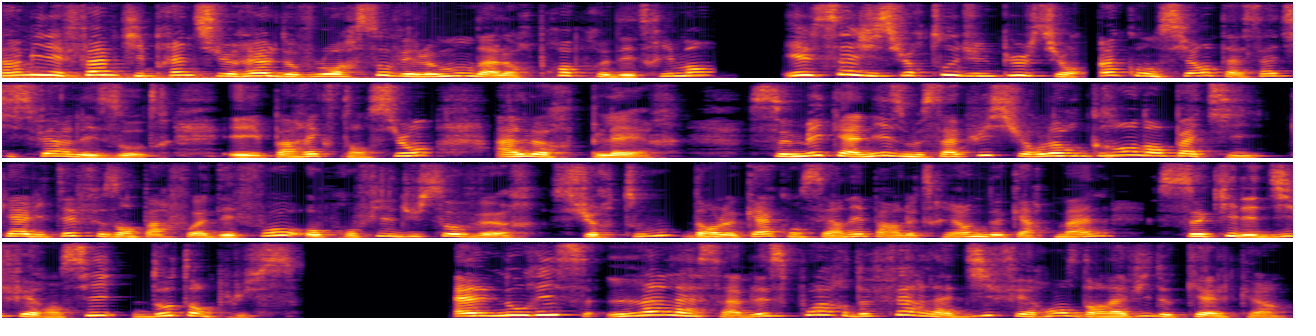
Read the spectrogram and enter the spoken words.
Parmi les femmes qui prennent sur elles de vouloir sauver le monde à leur propre détriment, il s'agit surtout d'une pulsion inconsciente à satisfaire les autres, et par extension, à leur plaire. Ce mécanisme s'appuie sur leur grande empathie, qualité faisant parfois défaut au profil du sauveur, surtout dans le cas concerné par le triangle de Karpman, ce qui les différencie d'autant plus. Elles nourrissent l'inlassable espoir de faire la différence dans la vie de quelqu'un.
